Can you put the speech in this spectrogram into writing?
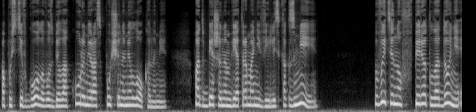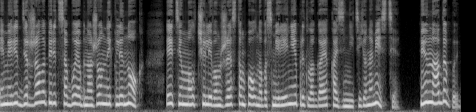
опустив голову с белокурыми распущенными локонами. Под бешеным ветром они вились, как змеи. Вытянув вперед ладони, Эмерит держала перед собой обнаженный клинок, этим молчаливым жестом полного смирения предлагая казнить ее на месте. И надо бы.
